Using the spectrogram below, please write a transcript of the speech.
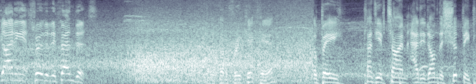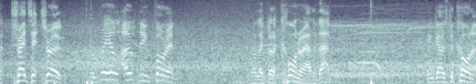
Guiding it through the defenders. They've got a free kick here. There'll be plenty of time added on. There should be. pl- Threads it through. A real opening for him. Well, they've got a corner out of that. In goes the corner.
